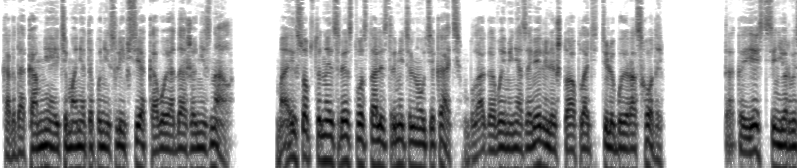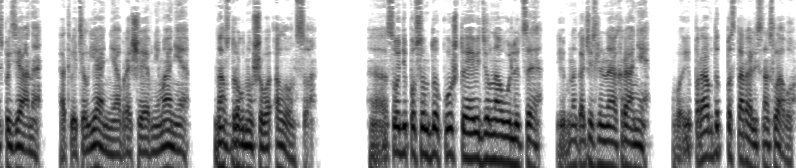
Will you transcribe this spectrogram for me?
когда ко мне эти монеты понесли все, кого я даже не знал. Мои собственные средства стали стремительно утекать, благо вы меня заверили, что оплатите любые расходы». «Так и есть, сеньор Веспазиано», — ответил я, не обращая внимания на вздрогнувшего Алонсо. А судя по сундуку, что я видел на улице, и многочисленной охране, вы и правда постарались на славу.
